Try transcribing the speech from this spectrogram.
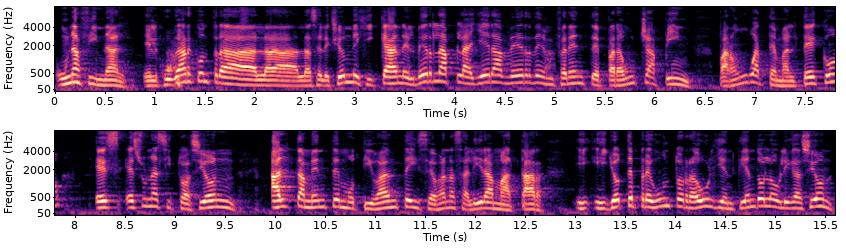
una final. El jugar contra la, la, selección mexicana, el ver la playera verde enfrente para un chapín, para un guatemalteco, es, es una situación altamente motivante y se van a salir a matar. Y, yo te pregunto, Raúl, y entiendo la obligación,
